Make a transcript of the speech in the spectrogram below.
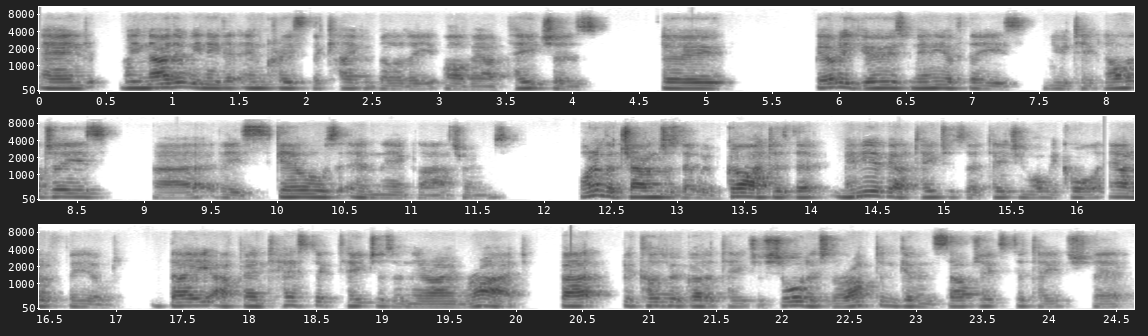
And we know that we need to increase the capability of our teachers to be able to use many of these new technologies uh, these skills in their classrooms. One of the challenges that we've got is that many of our teachers are teaching what we call out of field. They are fantastic teachers in their own right, but because we've got a teacher shortage, they're often given subjects to teach that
